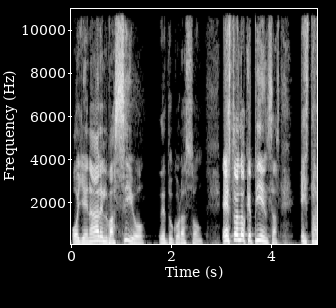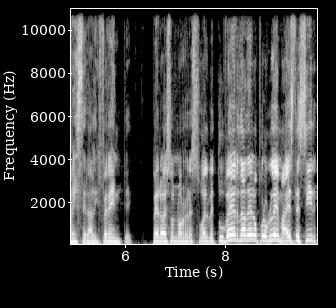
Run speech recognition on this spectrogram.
o llenar el vacío de tu corazón. Esto es lo que piensas. Esta vez será diferente, pero eso no resuelve tu verdadero problema, es decir,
